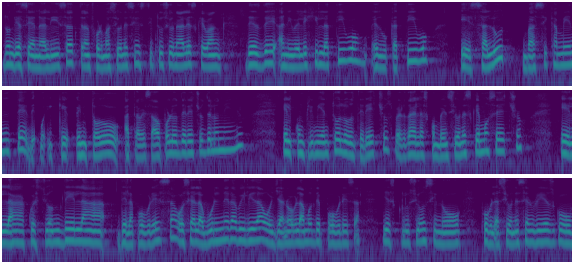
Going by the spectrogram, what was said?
donde se analiza transformaciones institucionales que van desde a nivel legislativo, educativo, eh, salud, básicamente, y que en todo atravesado por los derechos de los niños, el cumplimiento de los derechos, ¿verdad?, de las convenciones que hemos hecho, eh, la cuestión de la, de la pobreza, o sea, la vulnerabilidad, o ya no hablamos de pobreza y exclusión, sino poblaciones en riesgo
